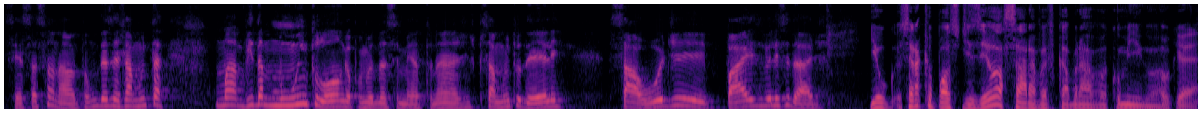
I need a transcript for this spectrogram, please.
Sensacional. Então, desejar muita, uma vida muito longa para o meu nascimento, né? A gente precisa muito dele. Saúde, paz e felicidade. E eu, será que eu posso dizer ou a Sara vai ficar brava comigo? O quê?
